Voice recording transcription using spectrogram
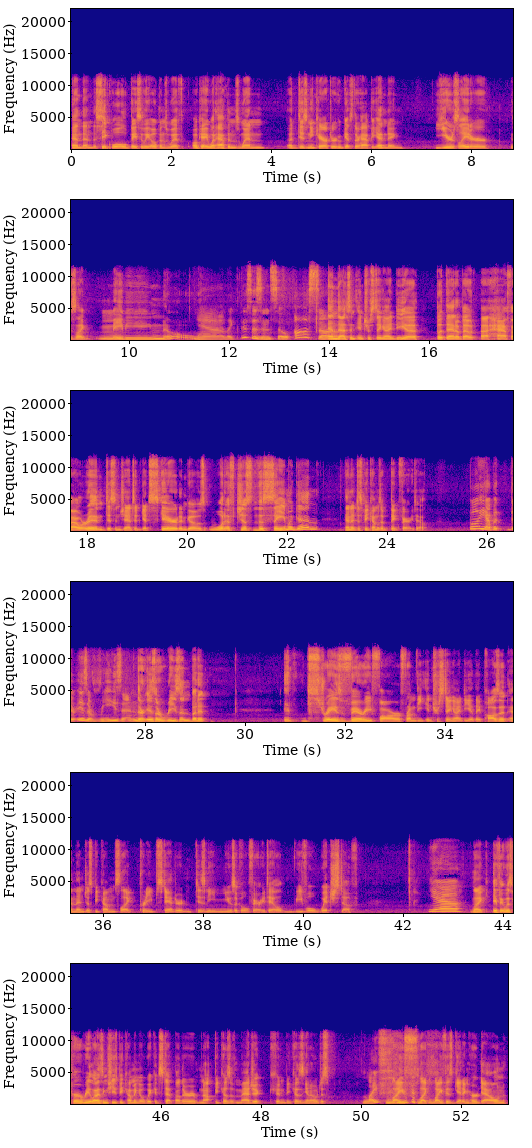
And then the sequel basically opens with okay, what happens when a Disney character who gets their happy ending years later is like, maybe no. Yeah, like this isn't so awesome. And that's an interesting idea. But then, about a half hour in, Disenchanted gets scared and goes, What if just the same again? And it just becomes a big fairy tale. well, yeah, but there is a reason. There is a reason, but it. It strays very far from the interesting idea they posit and then just becomes like pretty standard Disney musical fairy tale evil witch stuff. Yeah. Like if it was her realizing she's becoming a wicked stepmother not because of magic and because, you know, just Life? life, like life is getting her down.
